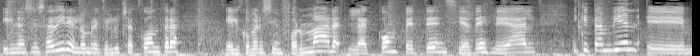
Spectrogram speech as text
Ignacio Sadir, el hombre que lucha contra el comercio informal, la competencia desleal y que también... Eh,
